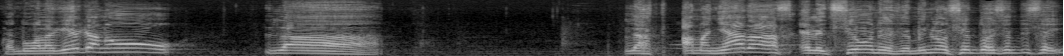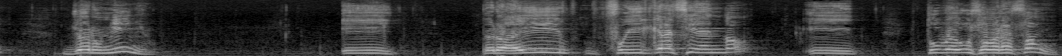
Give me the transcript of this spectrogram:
Cuando Balaguer ganó la, las amañadas elecciones de 1966, yo era un niño. Y, pero ahí fui creciendo y tuve uso de razón.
